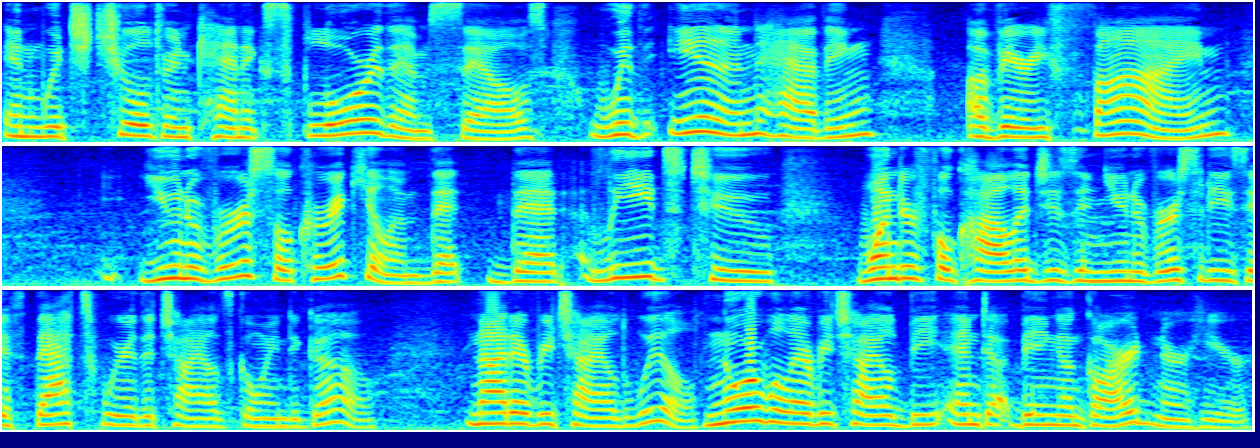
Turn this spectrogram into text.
in which children can explore themselves within having a very fine universal curriculum that, that leads to wonderful colleges and universities if that's where the child's going to go. Not every child will, nor will every child be, end up being a gardener here,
